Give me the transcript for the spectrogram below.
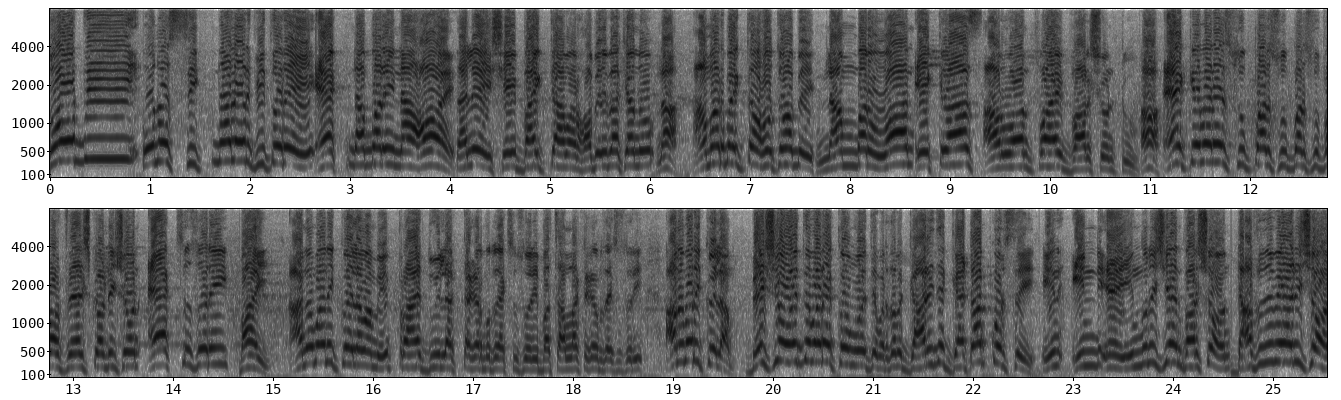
যদি কোন ভিতরে এক নাম্বারই না হয়, তাহলে সেই বাইকটা আমার হবেই বা কেন? না, আমার বাইকটা হতে হবে number one A class R one five version two. একেবারে super super super fresh condition accessory ভাই, আনুমানিক কইলাম আমি, প্রায় দুই লাখ টাকার মতো অ্যাক্সেসরি বা চার লাখ টাকার মতো অ্যাক্সেসরি আনুমানিক কইলাম বেশি হইতে পারে কম হইতে পারে। তবে গাড়ি যে গেট আপ করছে Indonesian version W B edition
